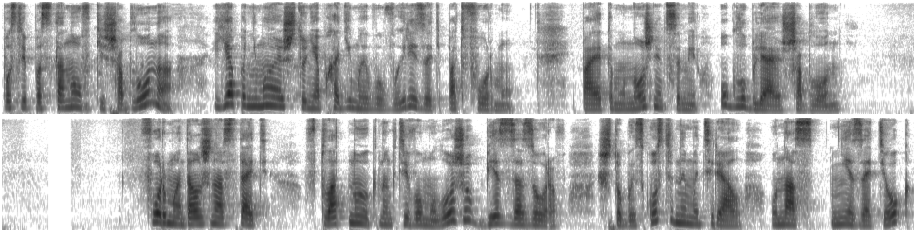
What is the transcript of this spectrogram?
после постановки шаблона я понимаю, что необходимо его вырезать под форму. Поэтому ножницами углубляю шаблон. Форма должна стать вплотную к ногтевому ложу без зазоров, чтобы искусственный материал у нас не затек.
